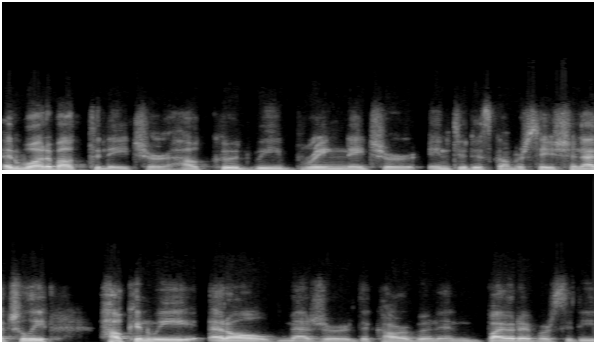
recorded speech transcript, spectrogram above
And what about to nature? How could we bring nature into this conversation? Actually, how can we at all measure the carbon and biodiversity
